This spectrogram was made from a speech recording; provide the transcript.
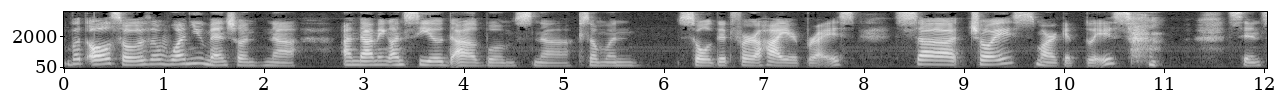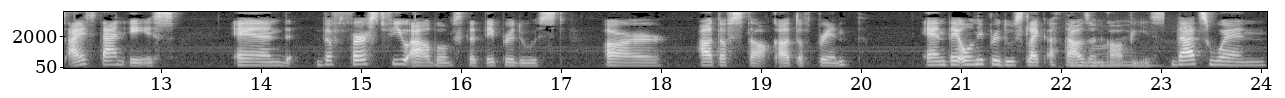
But also, the one you mentioned na ang daming unsealed albums na someone sold it for a higher price sa Choice Marketplace. Since I stan Ace, and the first few albums that they produced are out of stock, out of print. And they only produced like a thousand copies. That's when,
